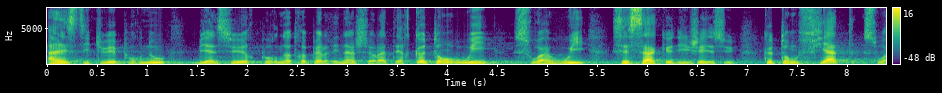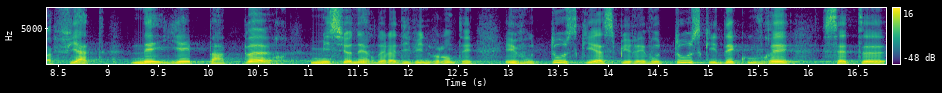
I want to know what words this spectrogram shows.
a institué pour nous, bien sûr, pour notre pèlerinage sur la terre. Que ton oui soit oui. C'est ça que dit Jésus. Que ton fiat soit fiat. N'ayez pas peur missionnaire de la divine volonté. Et vous tous qui aspirez, vous tous qui découvrez cette, euh,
